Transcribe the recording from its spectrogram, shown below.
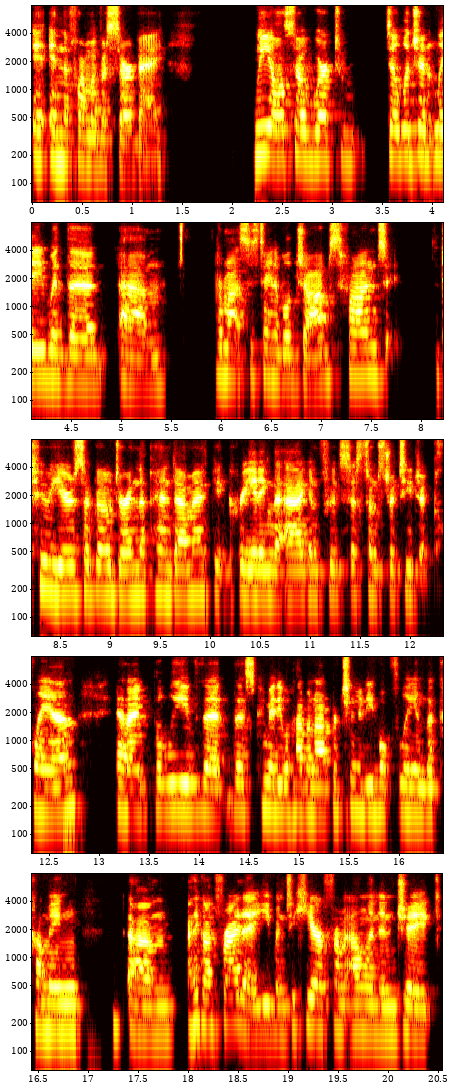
in, in, the form of a survey. We also worked diligently with the um, Vermont Sustainable Jobs Fund two years ago during the pandemic in creating the Ag and Food System Strategic Plan. And I believe that this committee will have an opportunity, hopefully in the coming, um, I think on Friday even, to hear from Ellen and Jake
